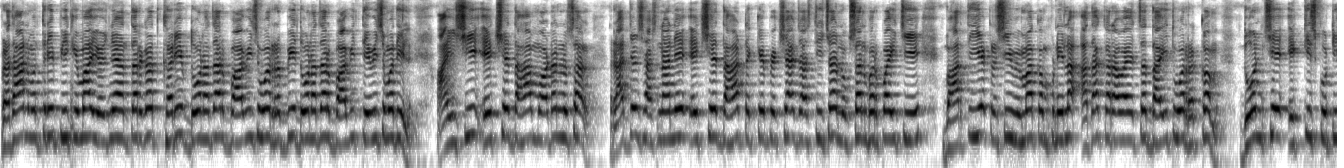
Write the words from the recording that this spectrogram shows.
प्रधानमंत्री पीक विमा योजनेअंतर्गत खरीप दोन हजार बावीस व रब्बी दोन हजार बावीस तेवीसमधील ऐंशी एकशे दहा मॉडेलनुसार राज्य शासनाने एकशे दहा टक्केपेक्षा जास्तीच्या नुकसान भरपाईची भारतीय कृषी विमा कंपनीला अदा करावयाचं दायित्व रक्कम दोनशे एकतीस कोटी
